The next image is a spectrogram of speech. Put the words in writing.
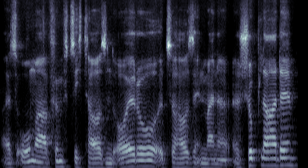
als Oma 50.000 Euro zu Hause in meiner äh, Schublade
